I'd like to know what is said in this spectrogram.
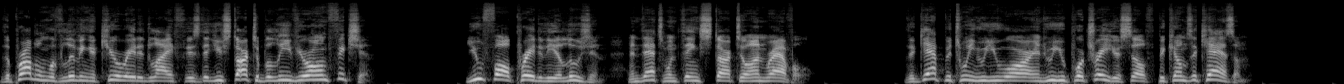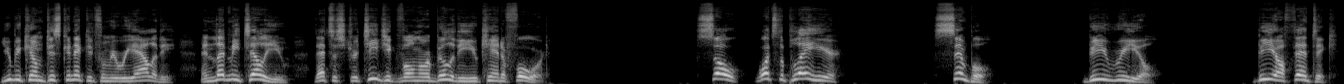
The problem with living a curated life is that you start to believe your own fiction. You fall prey to the illusion, and that's when things start to unravel. The gap between who you are and who you portray yourself becomes a chasm. You become disconnected from your reality, and let me tell you, that's a strategic vulnerability you can't afford. So, what's the play here? Simple. Be real. Be authentic.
